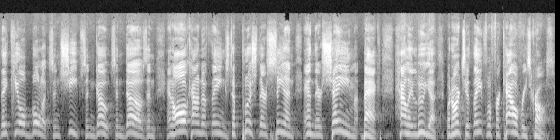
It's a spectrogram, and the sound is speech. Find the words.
they killed bullocks and sheep and goats and doves and, and all kind of things to push their sin and their shame back. Hallelujah. But aren't you thankful for Calvary's cross?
